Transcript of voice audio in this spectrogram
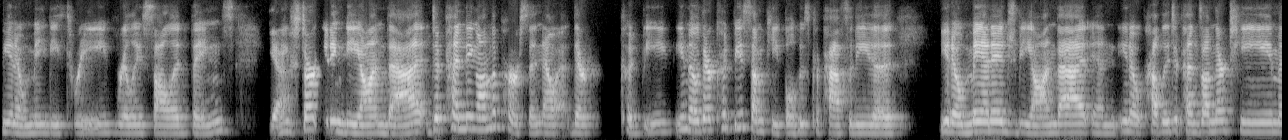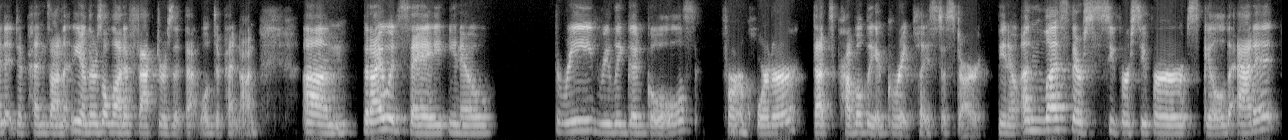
you know maybe three really solid things yeah. you start getting beyond that depending on the person now there could be you know there could be some people whose capacity to you know manage beyond that and you know probably depends on their team and it depends on you know there's a lot of factors that that will depend on um, but i would say you know three really good goals for a mm-hmm. quarter that's probably a great place to start you know unless they're super super skilled at it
